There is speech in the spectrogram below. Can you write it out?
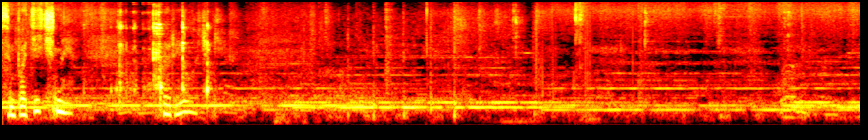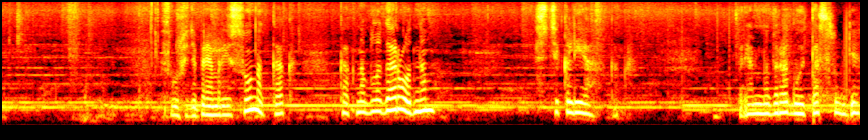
Симпатичные тарелочки. Слушайте, прям рисунок, как, как на благородном стекле, как прям на дорогой посуде.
